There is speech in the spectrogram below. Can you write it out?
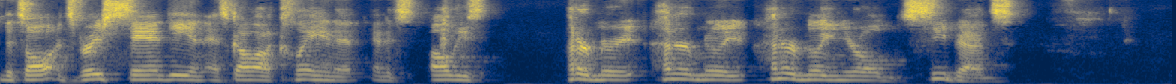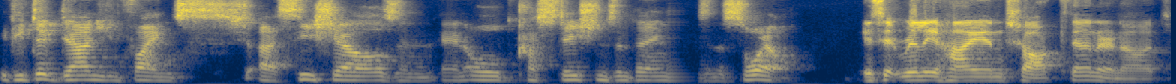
It's all it's very sandy and it's got a lot of clay in it, and it's all these 100 million, 100 million, 100 million year old seabeds. If you dig down, you can find uh, seashells and, and old crustaceans and things in the soil. Is it really high in chalk then, or not?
